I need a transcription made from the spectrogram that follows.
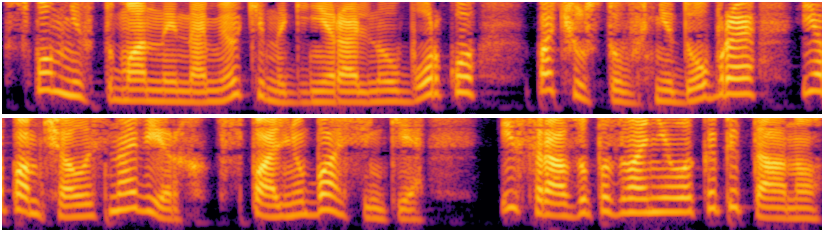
Вспомнив туманные намеки на генеральную уборку, почувствовав недоброе, я помчалась наверх, в спальню Басеньки, и сразу позвонила капитану,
